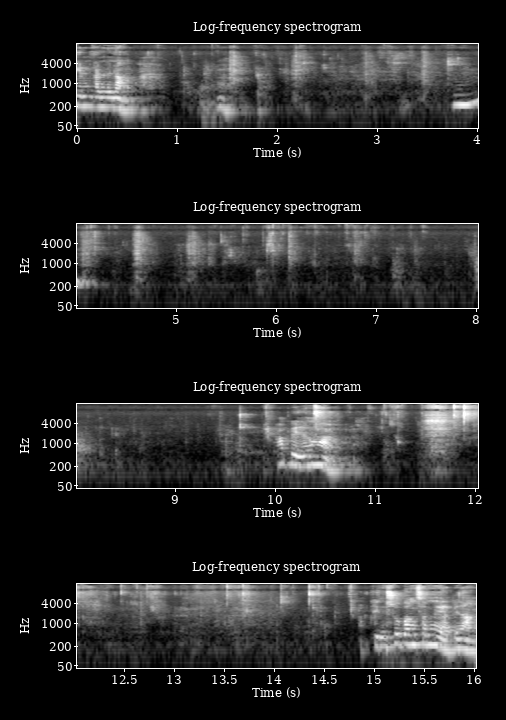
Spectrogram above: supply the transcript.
กินกันไปหน่อยอืม อืมเอาไปทั้งหอดกินสู้บังสำเหนือพี่น้อง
